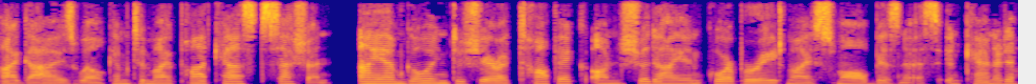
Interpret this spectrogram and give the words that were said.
Hi guys, welcome to my podcast session. I am going to share a topic on should I incorporate my small business in Canada?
